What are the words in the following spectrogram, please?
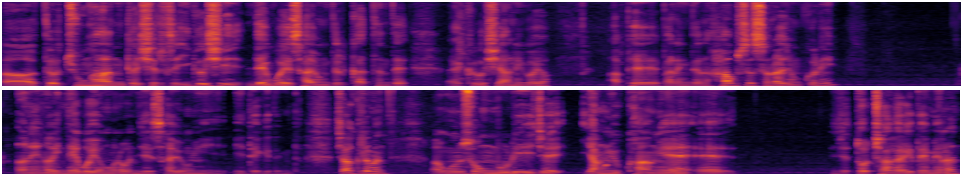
어, 더 중요한 것이라서 이것이 내고에 사용될 것 같은데 에, 그것이 아니고요. 앞에 발행되는 하우스 선화증권이 은행의 내고 용어로 이제 사용이 되게 됩니다. 자 그러면 어, 운송물이 이제 양육항에 에, 이제 도착하게 되면은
